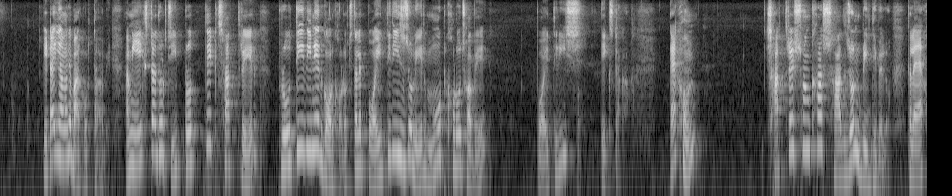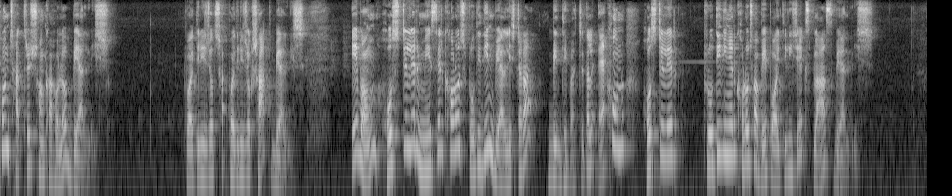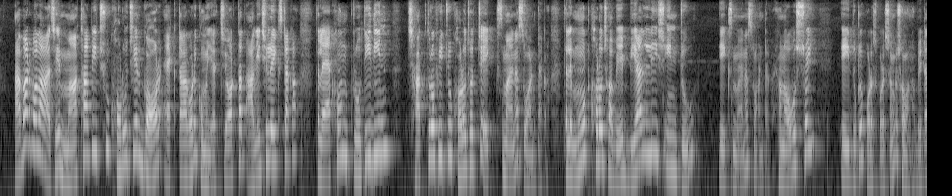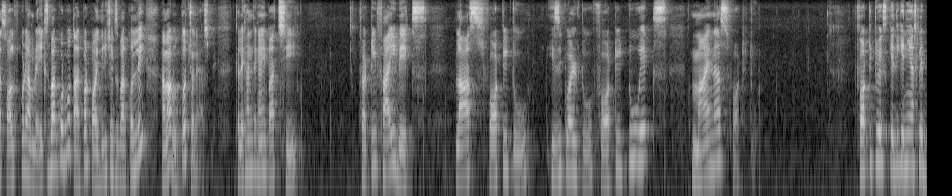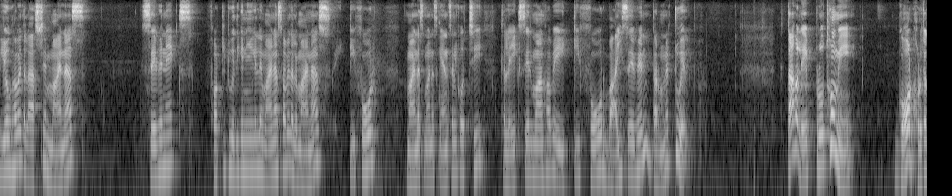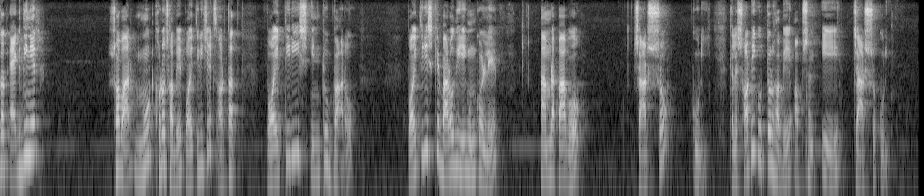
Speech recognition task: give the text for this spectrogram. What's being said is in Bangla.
এটাই আমাকে বার করতে হবে। আমি এক্সটা ধরছি প্রত্যেক ছাত্রের প্রতিদিনের গড় খরচ, তাহলে পঁয়ত্রিশ জনের মোট খরচ হবে পঁয়ত্রিশ এক্স টাকা। এখন ছাত্রের সংখ্যা সাতজন বৃদ্ধি পেল, তাহলে এখন ছাত্রের সংখ্যা হলো বেয়াল্লিশ। পঁয়ত্রিশ যোগ পঁয়ত্রিশ যোগ সাত, বেয়াল্লিশ। এবং হোস্টেলের মেসের খরচ প্রতিদিন বিয়াল্লিশ টাকা বৃদ্ধি পাচ্ছে, তাহলে এখন হোস্টেলের প্রতিদিনের খরচ হবে পঁয়ত্রিশ এক্স প্লাস বিয়াল্লিশ। আবার বলা আছে, মাথা পিছু খরচের গড় এক টাকা করে কমে যাচ্ছে। অর্থাৎ আগে ছিল এক্স টাকা, তাহলে এখন প্রতিদিন ছাত্র পিছু খরচ হচ্ছে এক্স মাইনাস ওয়ান টাকা। তাহলে মোট খরচ হবে বিয়াল্লিশ ইন্টু এক্স মাইনাস ওয়ান টাকা। এখন অবশ্যই এই দুটো পরস্পরের সঙ্গে সমান হবে। এটা সলভ করে আমরা এক্স বার করব, তারপর পঁয়ত্রিশ এক্স বার করলেই আমার উত্তর চলে আসবে। তাহলে এখান থেকে আমি পাচ্ছি thirty five x plus forty two is equal to forty two x minus forty two forty two এক্সকে এদিকে নিয়ে আসলে বিয়োগ হবে, তাহলে আসছে minus seven x forty two এদিকে নিয়ে গেলে মাইনাস হবে, তাহলে minus eighty four minus minus cancel করছি, তাহলে এক্সের মান হবে এইটটি ফোর বাই সেভেন তার মানে টুয়েলভ তাহলে প্রথমে গড় খরচ, অর্থাৎ একদিনের সবার মোট খরচ হবে পঁয়ত্রিশ এক্স, অর্থাৎ পঁয়ত্রিশ ইন্টু বারো। পঁয়ত্রিশকে বারো দিয়ে গুণ করলে আমরা পাবো চারশো কুড়ি। তাহলে সঠিক উত্তর হবে অপশান এ, চারশো কুড়ি।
